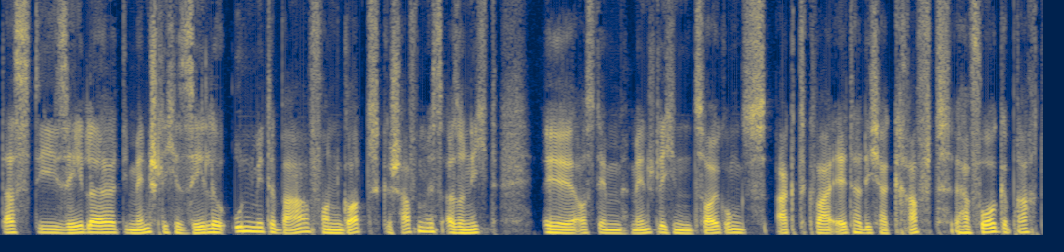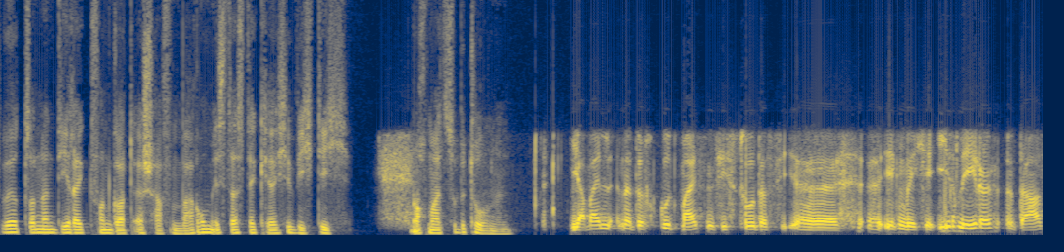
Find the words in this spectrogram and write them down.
dass die Seele, die menschliche Seele unmittelbar von Gott geschaffen ist, also nicht äh, aus dem menschlichen Zeugungsakt qua elterlicher Kraft hervorgebracht wird, sondern direkt von Gott erschaffen. Warum ist das der Kirche wichtig, nochmal zu betonen? Ja, weil natürlich gut, meistens ist es so, dass äh, irgendwelche Irrlehrer da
